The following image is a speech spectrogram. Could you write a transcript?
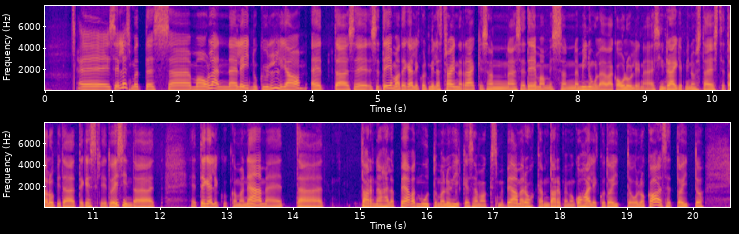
Äh, selles mõttes äh, ma olen leidnud küll jaa, et äh, see, see teema tegelikult, millest Rainer rääkis, on see teema, mis on minule väga oluline ja siin räägib minust täiesti Talupidajate Keskliidu esindaja, et et tegelikult ka me näeme, et tarneahelad peavad muutuma lühikesemaks, me peame rohkem tarbima kohalikku toitu, lokaalset toitu.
